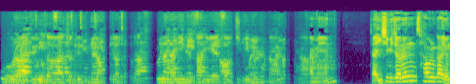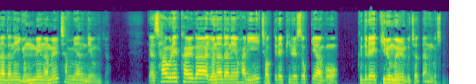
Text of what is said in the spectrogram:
오라 두용사가 전쟁 중에 엎드러졌도다. 요나단이 내산 위에서 죽임을 당하였도다. 아멘. 자, 22절은 사울과 요나단의 용맹함을 찬미하는 내용이죠. 그러니까 사울의 칼과 요나단의 활이 적들의 피를 쏟게 하고 그들의 기름을 묻혔다는 것입니다.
